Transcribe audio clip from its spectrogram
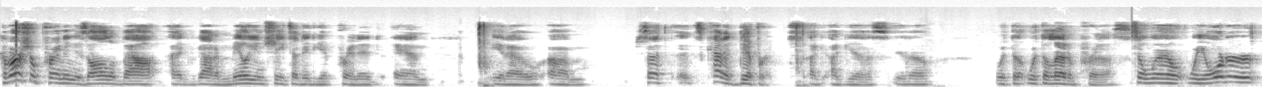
commercial printing is all about I've got a million sheets I need to get printed, and you know, um, so it, it's kind of different, I, I guess. You know, with the with the letterpress. So we'll we order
